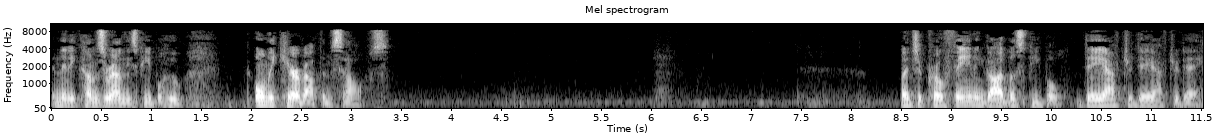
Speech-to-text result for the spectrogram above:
And then he comes around these people who only care about themselves. Bunch of profane and godless people, day after day after day.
